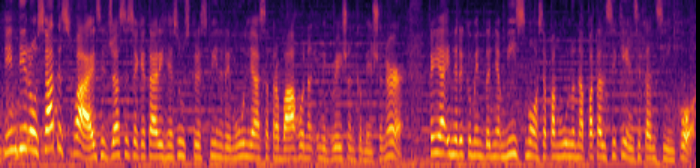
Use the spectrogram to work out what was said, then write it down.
Hindi raw satisfied si Justice Secretary Jesus Crispin Remulla sa trabaho ng Immigration Commissioner. Kaya inirekomenda niya mismo sa Pangulo na patalsikin si Tansinco.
